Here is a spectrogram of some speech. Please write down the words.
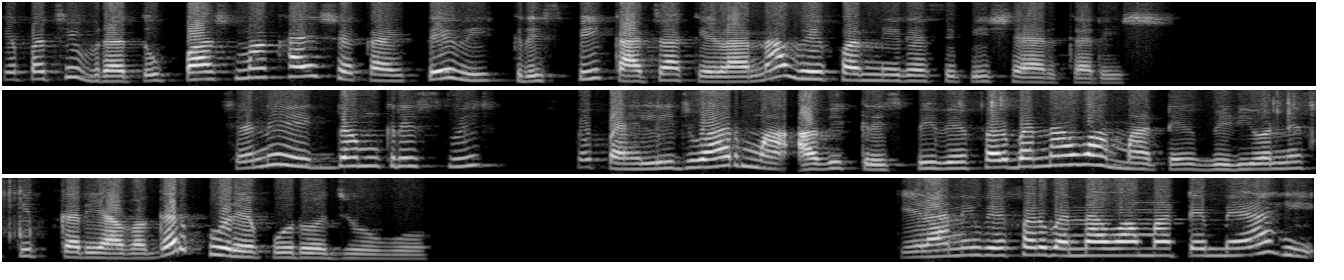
કે પછી વ્રત ઉપવાસમાં ખાઈ શકાય તેવી ક્રિસ્પી કાચા કેળાના વેફરની રેસીપી શેર કરીશ. છે ને એકદમ ક્રિસ્પી તો પહેલી જ વારમાં આવી ક્રિસ્પી વેફર બનાવવા માટે વિડીયોને સ્કીપ કર્યા વગર પૂરેપૂરો જોવો કેળાની વેફર બનાવવા માટે મેં અહીં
